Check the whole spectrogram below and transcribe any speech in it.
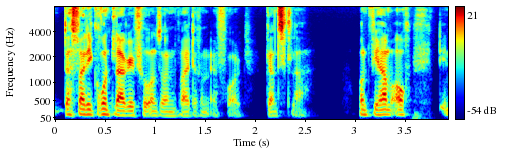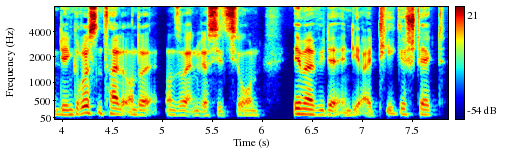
das war die Grundlage für unseren weiteren Erfolg, ganz klar. Und wir haben auch den größten Teil unserer Investition immer wieder in die IT gesteckt.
